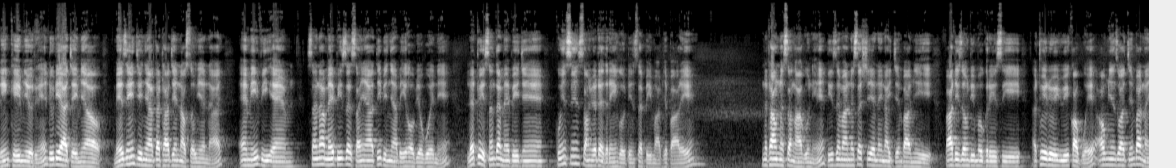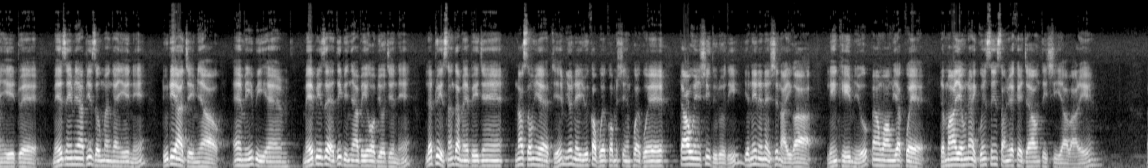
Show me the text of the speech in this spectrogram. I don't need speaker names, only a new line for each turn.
လင်းကေးမြို့တွင်ဒုတိယကြိမ်မြောက်မဲစင်းကြီးညာကတ်ထားခြင်းနောက်ဆုံးရက်၌ MEVM ဆန္ဒမဲပေးဆက်ဆိုင်ရာအသိပညာပေးဟောပြောပွဲနှင့်လက်တွေ့စမ်းသပ်မဲပေးခြင်းကွင်းစင်းဆောင်ရွက်တဲ့သတင်းကိုတင်ဆက်ပေးမှာဖြစ်ပါတယ်။2025ခုနှစ်ဒီဇင်ဘာ28ရက်နေ့၌ကျင်းပမည့်ပါတီစုံဒီမိုကရေစီအထွေထွေရွေးကောက်ပွဲအောင်မြင်စွာကျင်းပနိုင်ရေးအတွက်မဲစင်းများပြည်စုံမှန်ကန်ရေးနှင့်ဒုတိယကြိမ်မြောက် MEBM မဲပေးဆက်အသိပညာပေးဟောပြောခြင်းနှင့်လက်တွေ့စမ်းသပ်မဲပေးခြင်းနောက်ဆုံးရက်အဖြစ်မြို့နယ်ရွေးကောက်ပွဲကော်မရှင်ဖွဲ့ခွဲတာဝန်ရှိသူတို့သည်ယနေ့နေ့နဲ့၈နာရီကလင်းခေးမြို့ပန်ဝောင်ရက်ကွက်ဓမ္မယုံ၌ကွင်းစင်းဆောင်ရွက်ခဲ့ကြောင်းသိရှိရပါသည်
